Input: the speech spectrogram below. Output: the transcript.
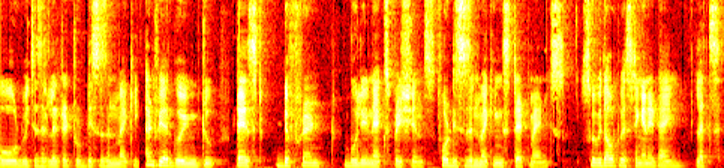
code which is related to decision making and we are going to test different boolean expressions for decision making statements so without wasting any time, let's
